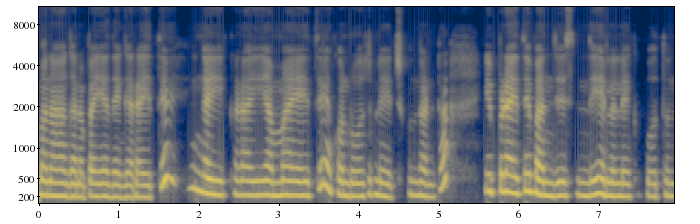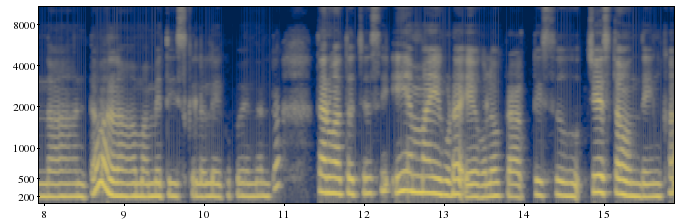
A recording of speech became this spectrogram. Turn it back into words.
మన గణపయ్య దగ్గర అయితే ఇంకా ఇక్కడ ఈ అమ్మాయి అయితే కొన్ని రోజులు నేర్చుకుందంట. ఇప్పుడైతే బంద్ చేసింది. వెళ్ళలేకపోతుందా అంట. వాళ్ళ మమ్మీ తీసుకెళ్ళలేకపోయిందంట. తర్వాత వచ్చేసి ఈ అమ్మాయి కూడా యోగలో ప్రాక్టీస్ చేస్తూ ఉంది ఇంకా.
